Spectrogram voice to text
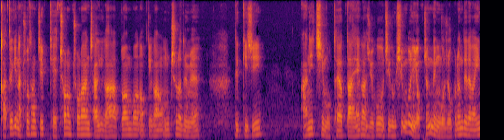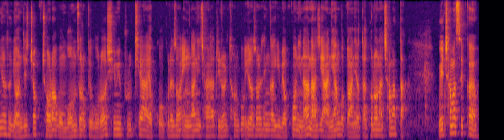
가뜩이나 초상집 개처럼 초라한 자기가 또 한 번 어깨가 움츠러들며 느끼지 아니치 못하였다 해가지고 지금 신분이 역전된 거죠. 그런데다가 이 녀석이 언제적 저라고 모험스럽게 굴어 심히 불쾌하였고 그래서 앵간히 자리를 털고 일어설 생각이 몇 번이나 나지 아니한 것도 아니었다. 그러나 참았다. 왜 참았을까요?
